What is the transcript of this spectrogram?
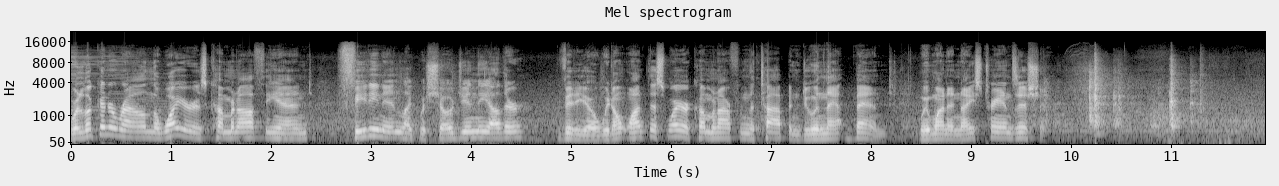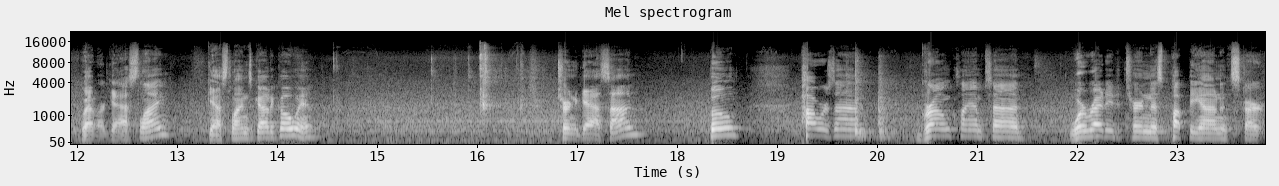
We're looking around, the wire is coming off the end, feeding in like we showed you in the other video. We don't want this wire coming off from the top and doing that bend. We want a nice transition. We have our gas line. Gas line's got to go in. Turn the gas on. Boom. Power's on. Ground clamps on. We're ready to turn this puppy on and start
